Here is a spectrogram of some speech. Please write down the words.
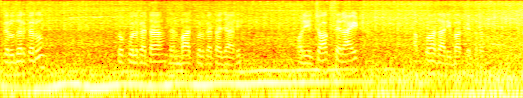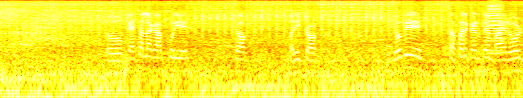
अगर उधर करूँ तो कोलकाता, धनबाद, कोलकाता जा रही। और ये चौक से राइट आपको हज़ारीबाग की तरफ़। तो कैसा लगा आपको ये चौक, बड़ी चौक? जो भी सफ़र करते हैं बाय रोड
